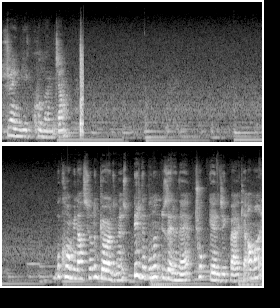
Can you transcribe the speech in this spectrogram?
şu rengi kullanacağım. Bu kombinasyonu gördünüz. Bir de bunun üzerine çok gelecek belki ama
